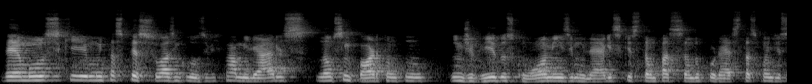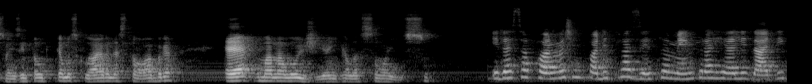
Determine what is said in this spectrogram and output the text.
vemos que muitas pessoas, inclusive familiares, não se importam com indivíduos, com homens e mulheres que estão passando por estas condições. Então, o que temos claro nesta obra é uma analogia em relação a isso. E dessa forma, a gente pode trazer também para a realidade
